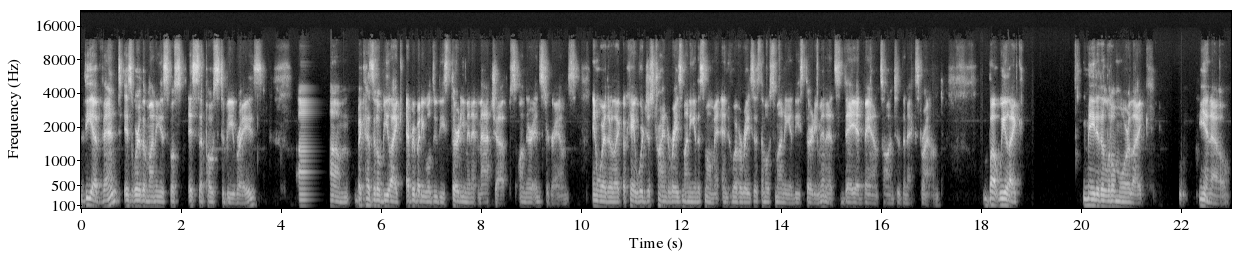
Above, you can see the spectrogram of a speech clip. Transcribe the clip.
the event is where the money is supposed is supposed to be raised um, because it'll be like everybody will do these 30 minute matchups on their instagrams and where they're like okay we're just trying to raise money in this moment and whoever raises the most money in these 30 minutes they advance on to the next round but we like made it a little more like you know,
